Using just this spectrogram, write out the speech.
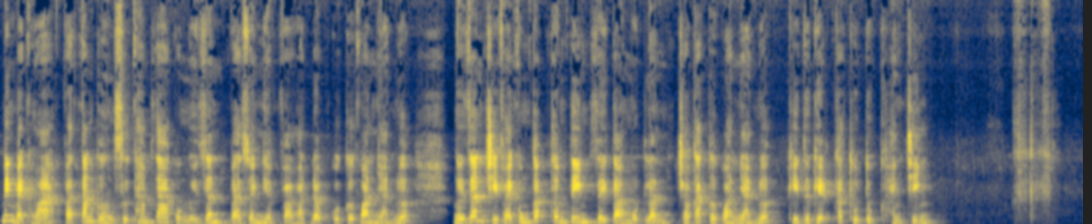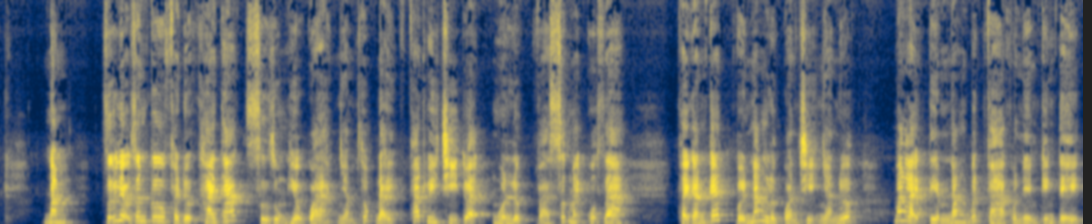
minh bạch hóa và tăng cường sự tham gia của người dân và doanh nghiệp vào hoạt động của cơ quan nhà nước. Người dân chỉ phải cung cấp thông tin giấy tờ một lần cho các cơ quan nhà nước khi thực hiện các thủ tục hành chính. 5. Dữ liệu dân cư phải được khai thác, sử dụng hiệu quả nhằm thúc đẩy, phát huy trí tuệ, nguồn lực và sức mạnh quốc gia. Phải gắn kết với năng lực quản trị nhà nước, mang lại tiềm năng bứt phá của nền kinh tế,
